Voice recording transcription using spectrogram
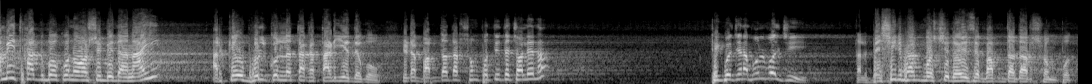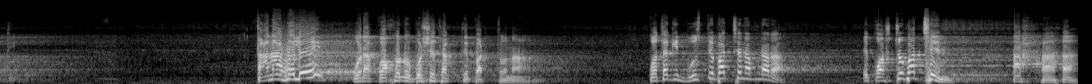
আমি থাকব কোনো অসুবিধা নাই, আর কেউ ভুল করলে তাকে তাড়িয়ে দেব। এটা বাপদাদার সম্পত্তিতে চলে না? ঠিক বলছি না ভুল বলছি? তাহলে বেশিরভাগ মসজিদ হয়েছে বাপদাদার সম্পত্তি। তা না হলে ওরা কখনো বসে থাকতে পারতো না। কথা কি বুঝতে পাচ্ছেন আপনারা? এ কষ্ট পাচ্ছেন? আহা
